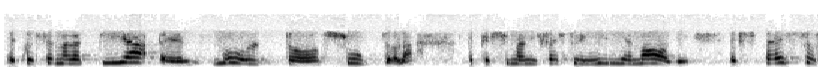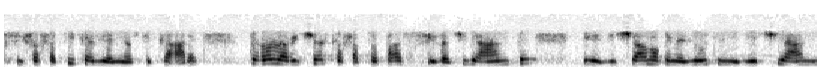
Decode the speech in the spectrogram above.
e questa malattia è molto subdola perché si manifesta in mille modi e spesso si fa fatica a diagnosticare, però la ricerca ha fatto passi da gigante e diciamo che negli ultimi dieci anni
